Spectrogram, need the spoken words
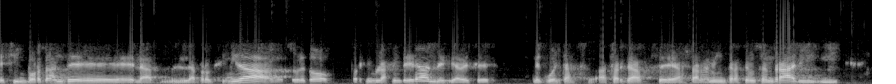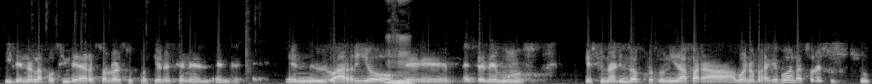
es importante la, proximidad, sobre todo, por ejemplo, la gente grande, que a veces le cuesta acercarse hasta la administración central y, tener la posibilidad de resolver sus cuestiones en el, en, el barrio, eh, entendemos que es una linda oportunidad para, bueno, para que puedan resolver sus,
